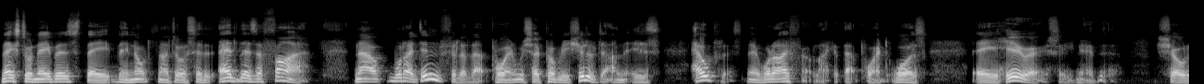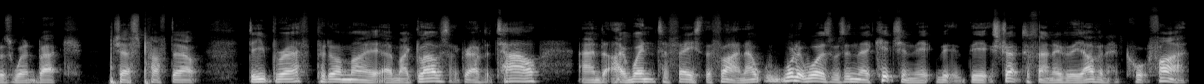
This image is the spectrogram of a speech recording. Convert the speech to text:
next door neighbours they they knocked on our door and said, "Ed, there's a fire." Now, what I didn't feel at that point, which I probably should have done, is helpless. Now, what I felt like at that point was a hero. So you know, the shoulders went back, chest puffed out, deep breath, put on my uh, my gloves, I grabbed a towel. And I went to face the fire. Now, what it was was in their kitchen, the, the, the extractor fan over the oven had caught fire.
